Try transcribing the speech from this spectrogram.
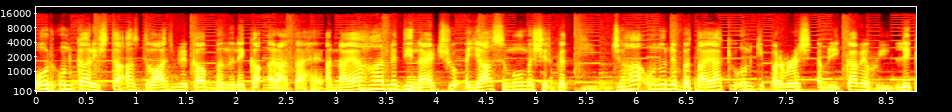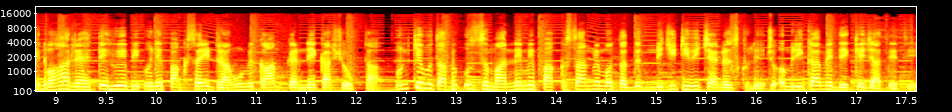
और उनका रिश्ता अजदवाज में का बंधने का इरादा है। अनाया खान ने दी नाइट शो अया समूह में शिरकत की, जहाँ उन्होंने बताया की उनकी परवरिश अमरीका में हुई, लेकिन वहाँ रहते हुए भी उन्हें पाकिस्तानी ड्रामों में काम करने का शौक था। उनके मुताबिक उस जमाने में पाकिस्तान में मुतद निजी टीवी चैनल्स खुले, जो अमेरिका में देखे जाते थे,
